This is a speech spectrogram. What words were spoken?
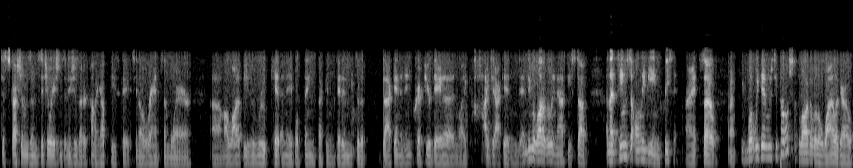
discussions and situations and issues that are coming up these days. You know, ransomware, um, a lot of these rootkit enabled things that can get into the back end and encrypt your data and like hijack it and, and do a lot of really nasty stuff. And that seems to only be increasing, right? So what we did was we published a blog a little while ago,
